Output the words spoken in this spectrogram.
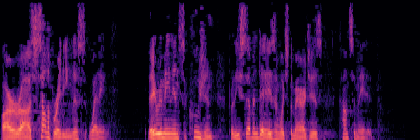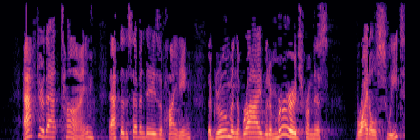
are uh, celebrating this wedding. They remain in seclusion for these seven days in which the marriage is consummated. After that time, after the seven days of hiding, the groom and the bride would emerge from this bridal suite.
